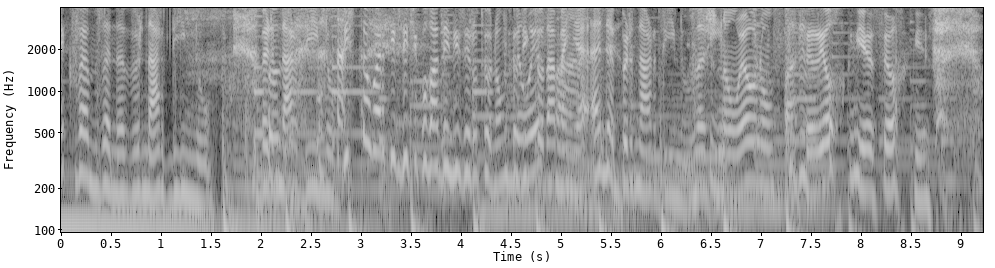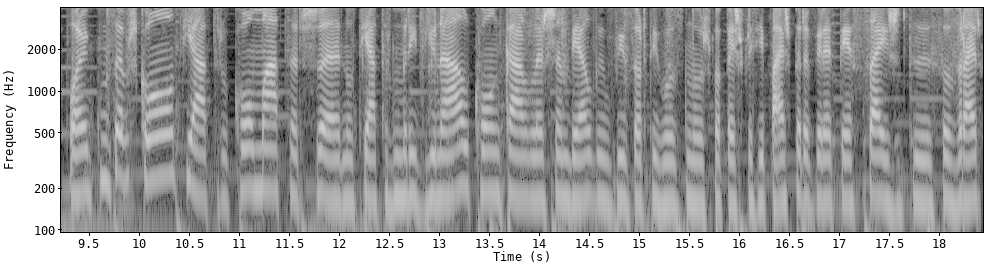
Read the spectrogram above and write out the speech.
é que vamos, Ana Bernardino? Bernardino. Visto que eu agora tive dificuldade em dizer o teu nome, que eu Não digo é toda a manhã. fácil. Ana Bernardino. Mas Sim. não, eu não faço, eu reconheço, eu reconheço. Bom, começamos com teatro, com Matters eh, no Teatro Meridional, com Carla Chambel e Luís Ortigoso nos papéis principais, para ver até 6 de fevereiro.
